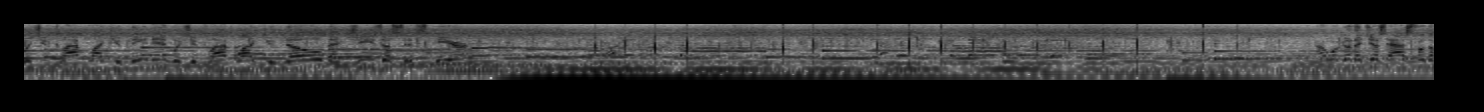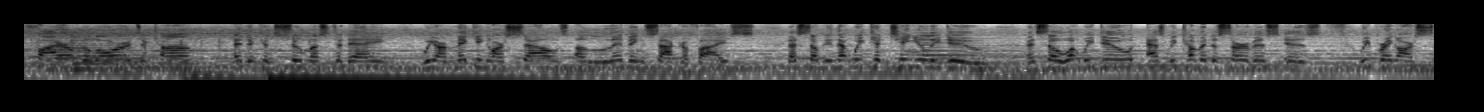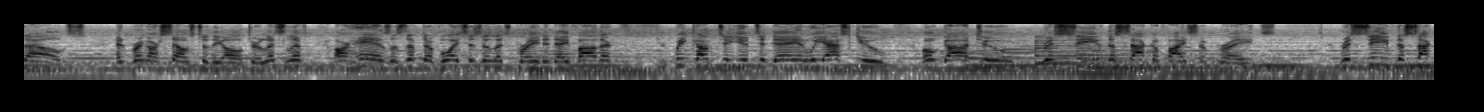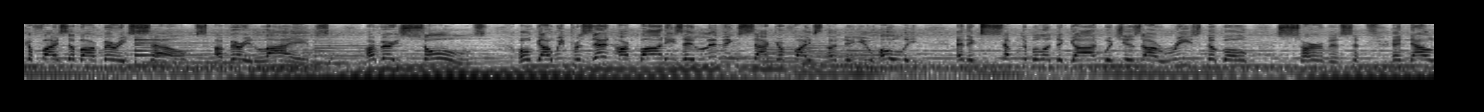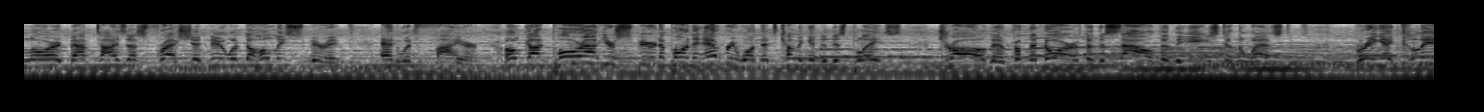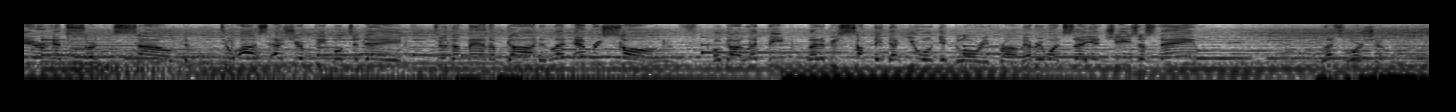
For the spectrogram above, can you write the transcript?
Would you clap like you mean it? Would you clap like you know that Jesus is here? Now we're going to just ask for the fire of the Lord to come and to consume us today. We are making ourselves a living sacrifice. That's something that we continually do. And so, what we do as we come into service is we bring ourselves and bring ourselves to the altar. Let's lift our hands, let's lift our voices, and let's pray today. Father, we come to you today and we ask you, oh God, to receive the sacrifice of praise. Receive the sacrifice of our very selves, our very lives, our very souls. Oh God, we present our bodies a living sacrifice unto you, holy and acceptable unto God, which is our reasonable service. And now, Lord, baptize us fresh and new with the Holy Spirit and with fire. Oh God, pour out your Spirit upon everyone that's coming into this place. Draw them from the north and the south and the east and the west. Bring a clear and certain sound to us as your people today through the man of God. And let every song Oh God, let be let it be something that you will get glory from. Everyone say in Jesus' name, let's worship.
